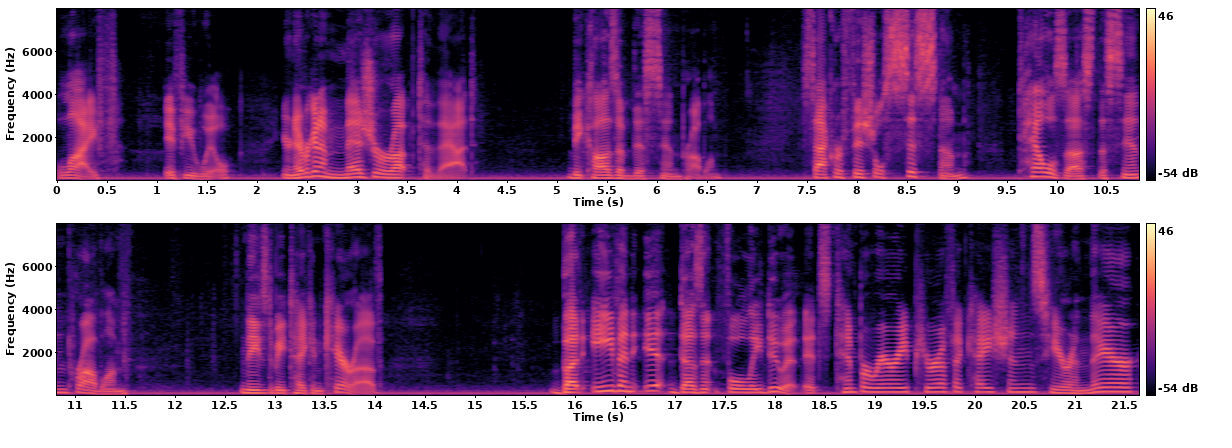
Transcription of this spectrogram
life, if you will. You're never going to measure up to that because of this sin problem. Sacrificial system tells us the sin problem needs to be taken care of. But even it doesn't fully do it. It's temporary purifications here and there.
